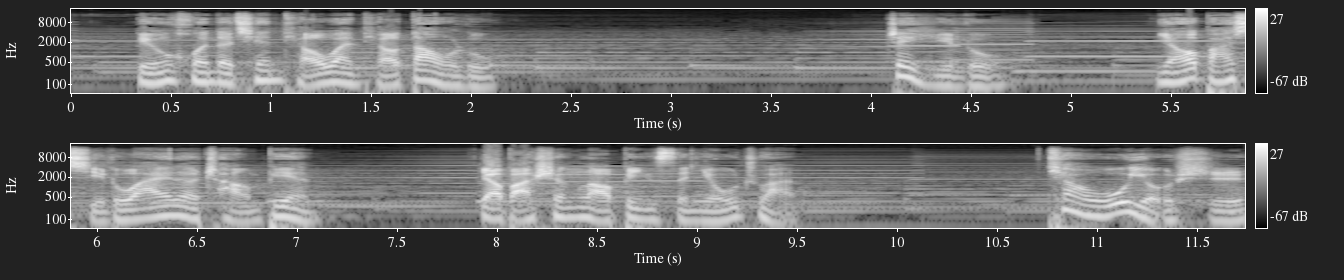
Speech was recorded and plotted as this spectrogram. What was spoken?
“灵魂的千条万条道路”。这一路，你要把喜怒哀乐尝遍，要把生老病死扭转。跳舞有时，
